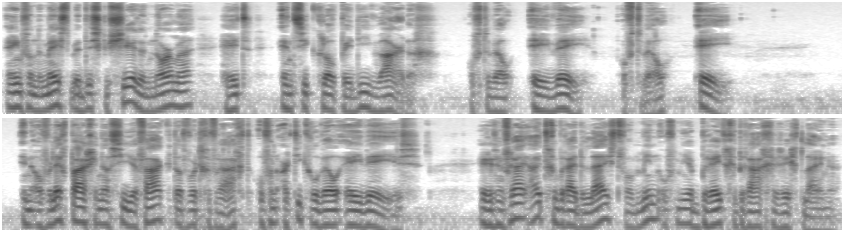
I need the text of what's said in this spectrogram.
Een van de meest bediscussieerde normen heet encyclopediewaardig, oftewel EW, oftewel E. In overlegpagina's zie je vaak dat wordt gevraagd of een artikel wel EW is. Er is een vrij uitgebreide lijst van min of meer breed gedragen richtlijnen.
